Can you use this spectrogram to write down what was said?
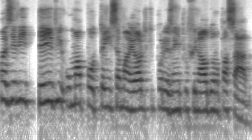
mas ele teve uma potência maior do que, por exemplo, o final do ano passado.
